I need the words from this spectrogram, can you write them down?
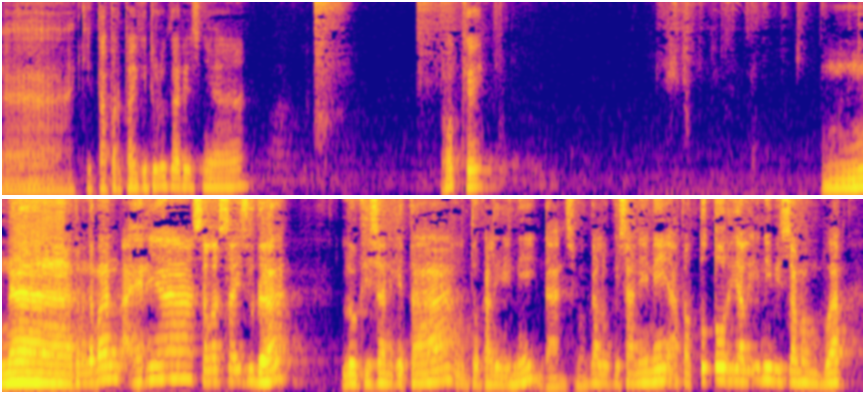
Nah, kita perbaiki dulu garisnya. Oke, nah teman-teman akhirnya selesai sudah lukisan kita untuk kali ini dan semoga lukisan ini atau tutorial ini bisa membuat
